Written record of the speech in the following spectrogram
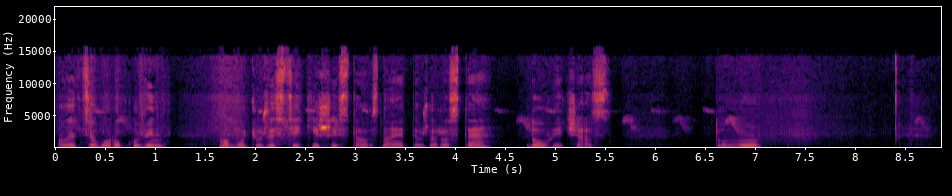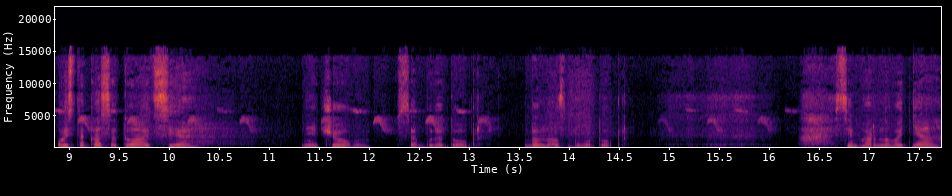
Але цього року він, мабуть, уже стійкіший став, знаєте, вже росте довгий час. Тому ось така ситуація. Нічого, все буде добре. Аби в нас було добре. Всім гарного дня.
